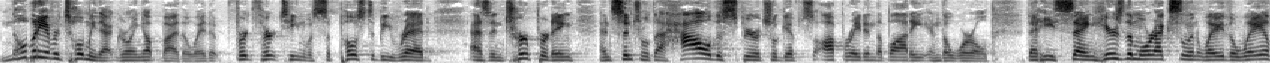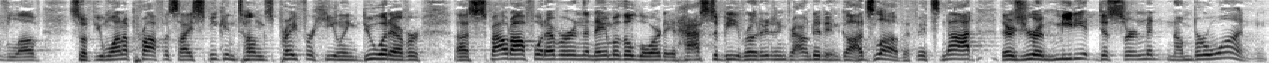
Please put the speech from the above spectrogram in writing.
Nobody ever told me that growing up, by the way, that 13 was supposed to be read as interpreting and central to how the spiritual gifts operate in the body in the world. That he's saying, here's the more excellent way, the way of love. So if you want to prophesy, speak in tongues, pray for healing, do whatever, uh, spout off whatever in the name of the Lord, it has to be rooted and grounded in God's love. If it's not, there's your immediate discernment number one.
